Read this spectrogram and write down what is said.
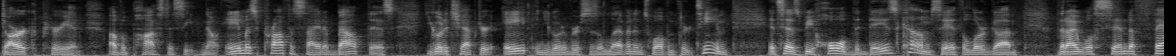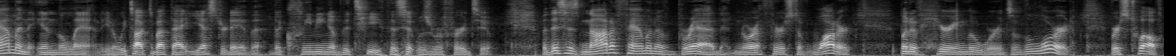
dark period of apostasy. Now, Amos prophesied about this. You go to chapter 8 and you go to verses 11 and 12 and 13. It says, "Behold, the days come, saith the Lord God, that I will send a famine in the land." You know, we talked about that yesterday, the the cleaning of the teeth as it was referred to. But this is not a famine of bread, nor a thirst of water, but of hearing the words of the Lord. Verse 12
